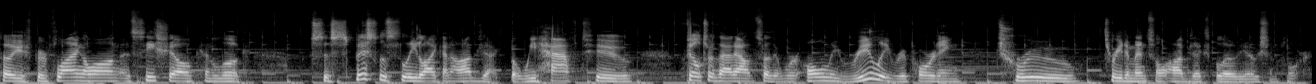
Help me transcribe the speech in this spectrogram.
So if you're flying along, a seashell can look suspiciously like an object, but we have to filter that out so that we're only really reporting true three-dimensional objects below the ocean floor.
